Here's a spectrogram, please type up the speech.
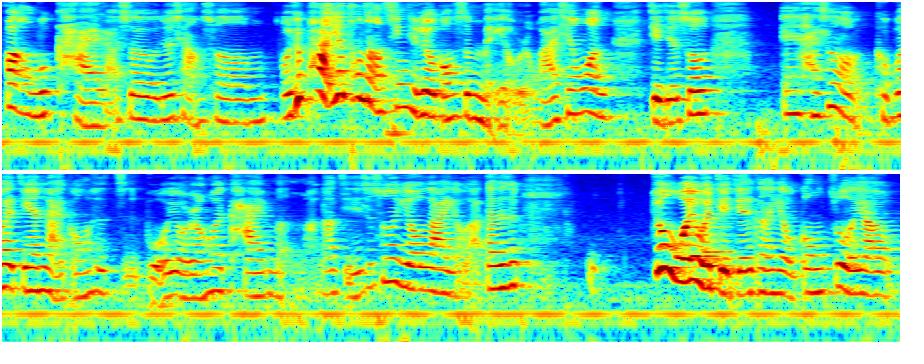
放不开啦，所以我就想说，我就怕，因为通常星期六公司没有人，我还先问姐姐说，哎，还是我可不可以今天来公司直播？有人会开门嘛？然后姐姐就说有啦有啦，但是我就我以为姐姐可能有工作要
